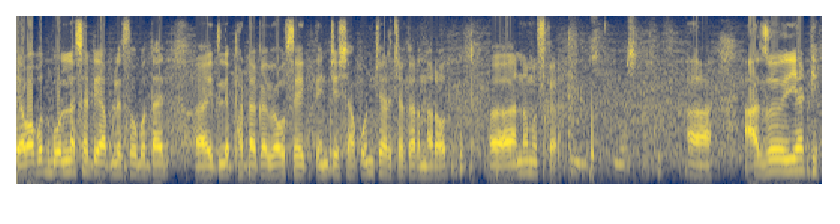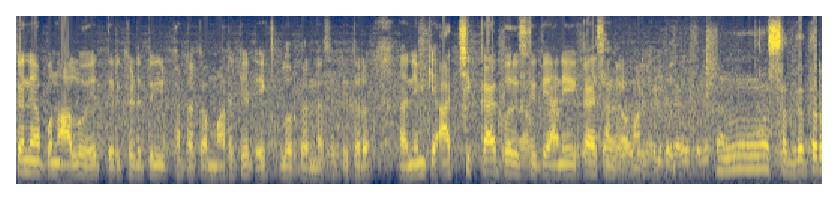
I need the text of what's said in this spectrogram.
याबाबत बोलण्यासाठी आपल्यासोबत आहेत इथले फटाका व्यावसायिक त्यांच्याशी आपण चर्चा करणार आहोत. नमस्कार. आज या ठिकाणी आपण आलो आहे तेरखेड्यातील फटाका मार्केट एक्सप्लोअर करण्यासाठी. तर नेमकी आजची काय परिस्थिती आणि काय सांगाल मार्केट सध्या तर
